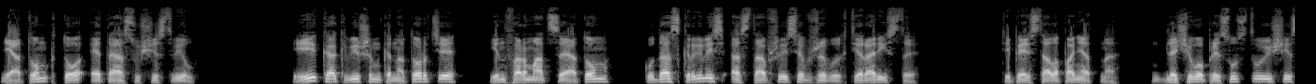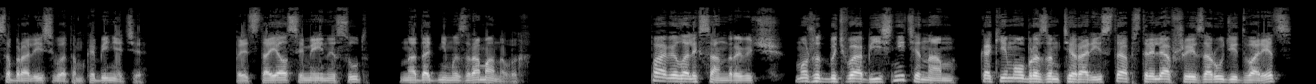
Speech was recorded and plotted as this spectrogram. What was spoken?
и о том, кто это осуществил. И, как вишенка на торте, информация о том, куда скрылись оставшиеся в живых террористы. Теперь стало понятно, для чего присутствующие собрались в этом кабинете. Предстоял семейный суд над одним из Романовых. «Павел Александрович, может быть, вы объясните нам, каким образом террористы, обстрелявшие из орудий дворец,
